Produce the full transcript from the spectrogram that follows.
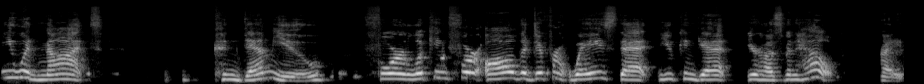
He would not condemn you for looking for all the different ways that you can get your husband help. Right.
